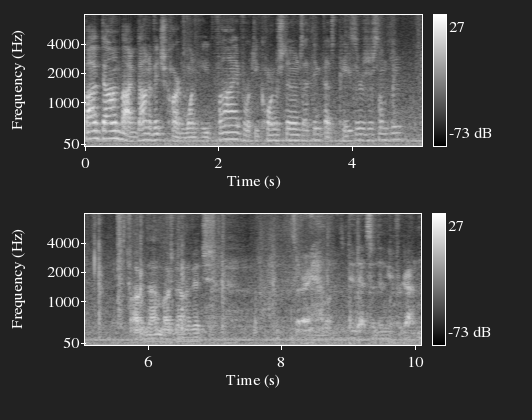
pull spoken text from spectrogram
Bogdan Bogdanovich, card 185. Rookie Cornerstones, I think that's Pacers or something. Bogdan Bogdanovich. Sorry, I wanted to do that so it didn't get forgotten.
